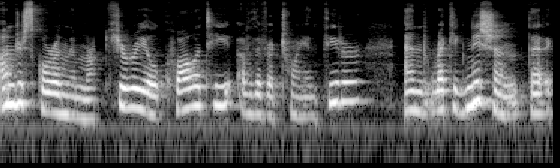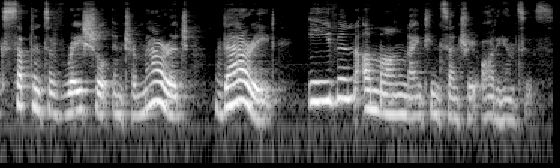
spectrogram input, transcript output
underscoring the mercurial quality of the Victorian theatre and recognition that acceptance of racial intermarriage varied even among 19th century audiences.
